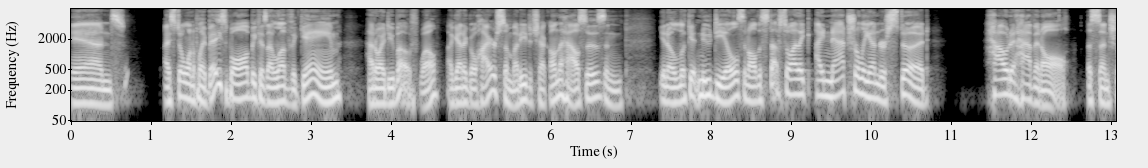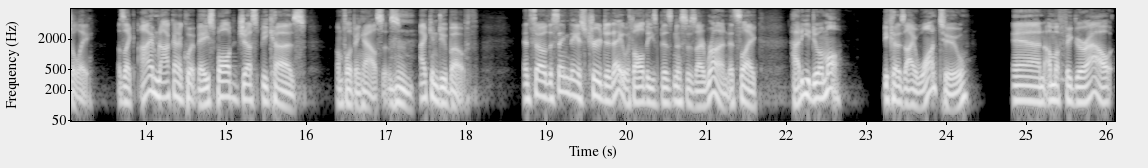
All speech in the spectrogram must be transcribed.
And I still want to play baseball because I love the game. How do I do both? Well, I got to go hire somebody to check on the houses and, you know, look at new deals and all this stuff. So I like, I naturally understood how to have it all essentially. I was like, I'm not going to quit baseball just because I'm flipping houses. Mm-hmm. I can do both. And so the same thing is true today with all these businesses I run. It's like, how do you do them all? Because I want to, and I'm gonna figure out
